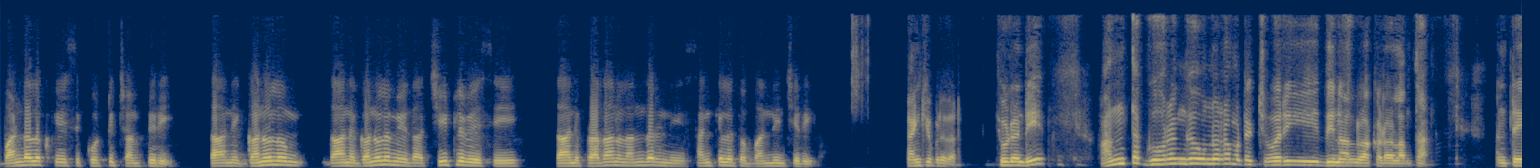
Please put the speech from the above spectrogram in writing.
బండలకు వేసి కొట్టి చంపిరి. దాని గనులు దాని గనుల మీద చీట్లు వేసి దాని ప్రధానులందరినీ సంఖ్యలతో బంధించిరి. థ్యాంక్ యూ బ్రదర్ చూడండి అంత ఘోరంగా ఉన్నారన్నమాట చివరి దినాల్లో అక్కడ వాళ్ళంతా. అంటే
